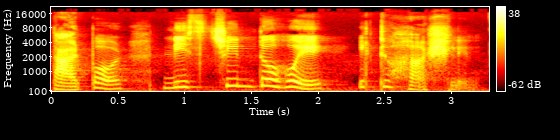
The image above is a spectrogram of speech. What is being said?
তারপর নিশ্চিন্ত হয়ে একটু হাসলেন।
